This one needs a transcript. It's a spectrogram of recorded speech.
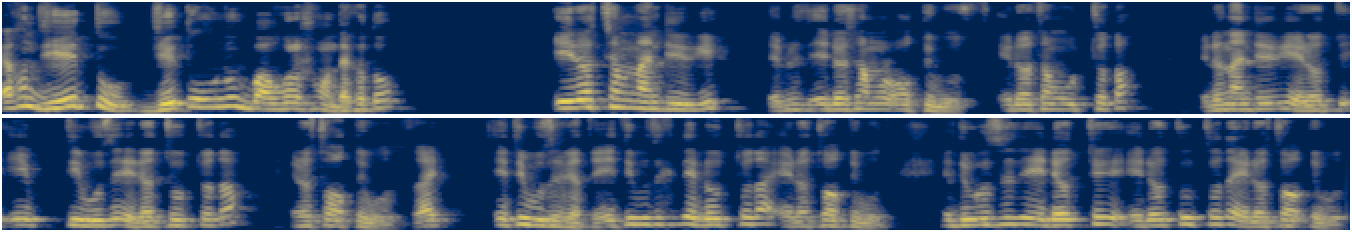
এখন যেহেতু যেহেতু অনুপ বাহুগুলো সমান দেখো তো। এটা হচ্ছে আমার নাইনটি ডিগ্রি এটা হচ্ছে আমার অতিভুজ এটা হচ্ছে আমার উচ্চতা এটা নাইনটি ডিগ্রি এটা হচ্ছে এই ত্রিভুজের এটা হচ্ছে উচ্চতা এটা হচ্ছে অতিভুজ রাইট এই ত্রিভুজের ক্ষেত্রে এই ত্রিভুজের ক্ষেত্রে এটা উচ্চতা এটা হচ্ছে অতিভুজ এই ত্রিভুজের ক্ষেত্রে এটা হচ্ছে এটা হচ্ছে উচ্চতা এটা হচ্ছে অতিভুজ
